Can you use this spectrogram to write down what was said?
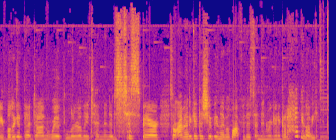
able to get that done with literally 10 minutes to spare. So I'm gonna get the shipping label bought for this and then we're gonna go to Hobby Lobby.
